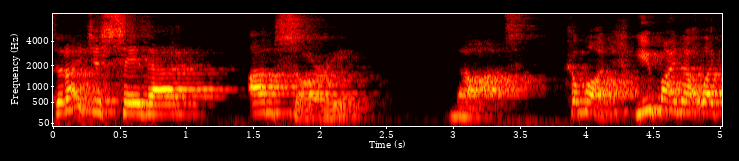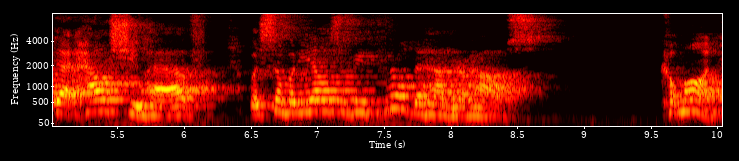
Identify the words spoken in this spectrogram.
did I just say that? I'm sorry. Not. Come on. You might not like that house you have, but somebody else would be thrilled to have your house. Come on.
